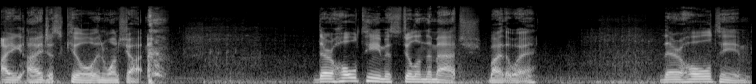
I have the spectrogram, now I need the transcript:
I, I just kill in one shot. Their whole team is still in the match, by the way. Their whole team.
